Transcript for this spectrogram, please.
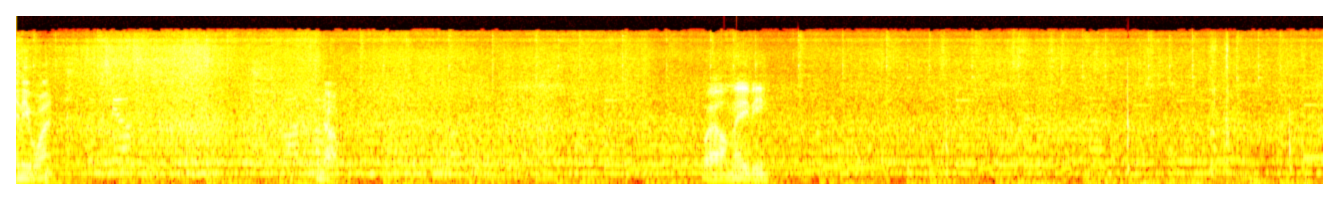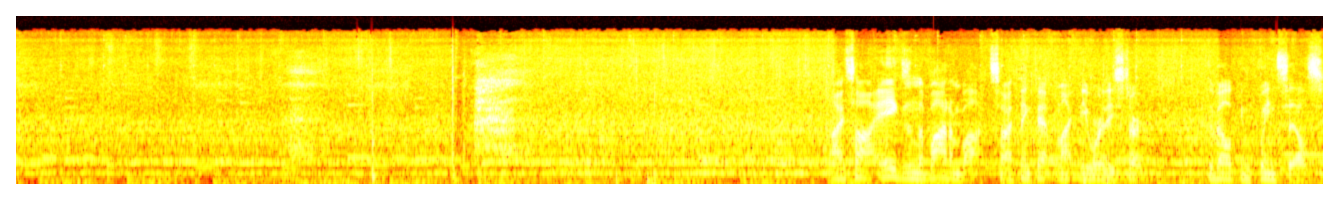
Any what? Queen cells? in the bottom No. box. Most of them be looking. Well, maybe. I saw eggs in the bottom box, so I think that might be where they start developing queen cells.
